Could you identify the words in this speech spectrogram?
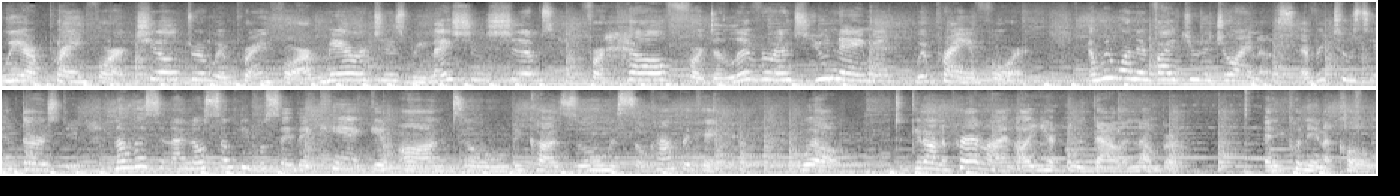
We are praying for our children. We're praying for our marriages, relationships, for health, for deliverance. You name it, we're praying for it. And we want to invite you to join us every Tuesday and Thursday. Now, listen, I know some people say they can't get on Zoom because Zoom is so complicated. Well, get on the prayer line, all you have to do is dial a number and put in a code.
